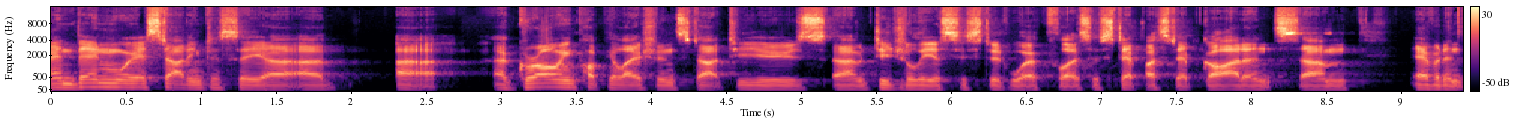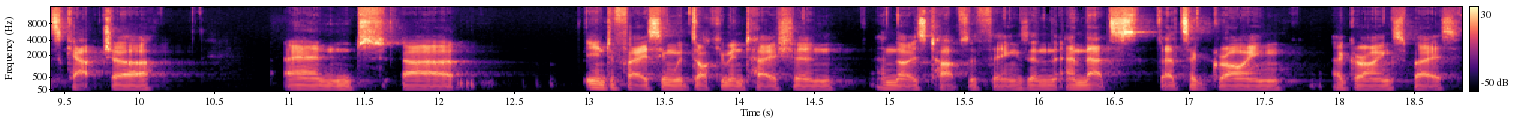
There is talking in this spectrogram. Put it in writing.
And then we're starting to see a, a, a growing population start to use um, digitally assisted workflows, so step by step guidance, um, evidence capture, and uh, interfacing with documentation and those types of things. And, and that's, that's a growing, a growing space.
